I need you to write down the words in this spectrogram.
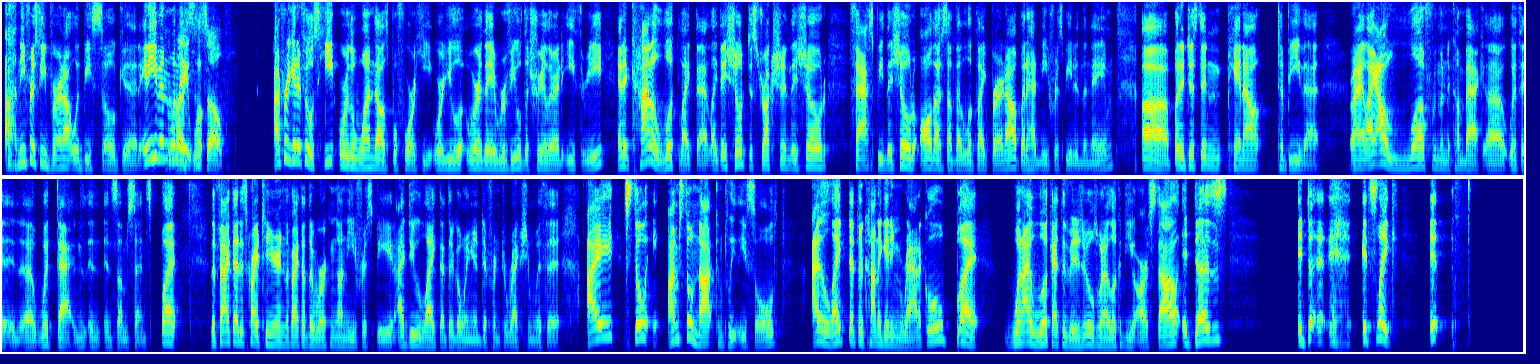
Uh, Need for Speed Burnout would be so good, and even it when they itself. I forget if it was Heat or the one that was before Heat, where you where they revealed the trailer at E3, and it kind of looked like that. Like they showed destruction, they showed fast speed, they showed all that stuff that looked like Burnout, but it had Need for Speed in the name. Uh, but it just didn't pan out to be that, right? Like I would love for them to come back uh, with it, uh, with that in, in, in some sense. But the fact that it's Criterion, the fact that they're working on Need for Speed, I do like that they're going in a different direction with it. I still, I'm still not completely sold. I like that they're kind of getting radical, but when I look at the visuals, when I look at the art style, it does, it it's like it.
